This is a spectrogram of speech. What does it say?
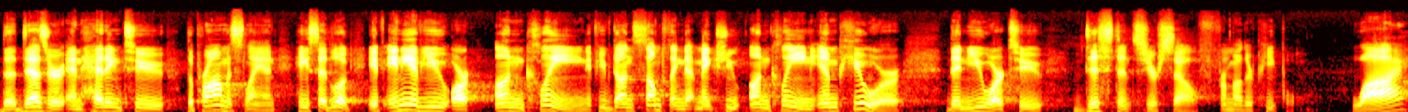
the desert and heading to the promised land. He said, Look, if any of you are unclean, if you've done something that makes you unclean, impure, then you are to distance yourself from other people. Why?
